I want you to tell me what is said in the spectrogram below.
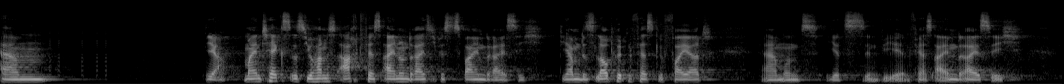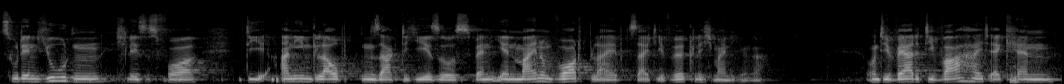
Ähm, ja, mein Text ist Johannes 8, Vers 31 bis 32. Die haben das Laubhüttenfest gefeiert ähm, und jetzt sind wir in Vers 31. Zu den Juden, ich lese es vor, die an ihn glaubten, sagte Jesus, wenn ihr in meinem Wort bleibt, seid ihr wirklich meine Jünger. Und ihr werdet die Wahrheit erkennen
